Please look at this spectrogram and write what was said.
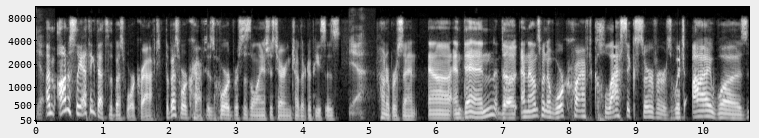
Yep. I'm honestly, I think that's the best Warcraft. The best Warcraft is Horde versus Alliance just tearing each other to pieces. Yeah. Hundred percent. Uh, and then the announcement of Warcraft Classic servers, which I was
